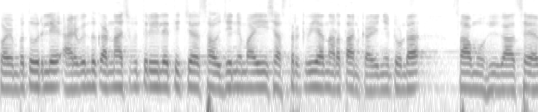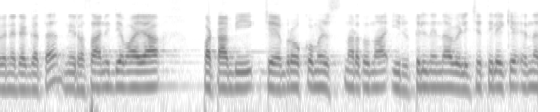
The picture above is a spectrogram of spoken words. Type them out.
കോയമ്പത്തൂരിലെ അരവിന്ദ് കണ്ണാശുപത്രിയിൽ എത്തിച്ച് സൗജന്യമായി ശസ്ത്രക്രിയ നടത്താൻ കഴിഞ്ഞിട്ടുണ്ട്. സാമൂഹിക സേവന രംഗത്ത് നിറസാന്നിധ്യമായ പട്ടാമ്പി ചേംബർ ഓഫ് കൊമേഴ്സ് നടത്തുന്ന ഇരുട്ടിൽ നിന്ന് വെളിച്ചത്തിലേക്ക് എന്ന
